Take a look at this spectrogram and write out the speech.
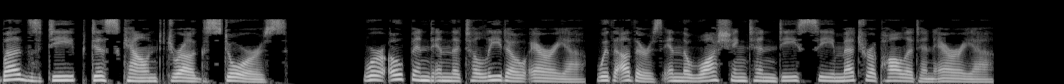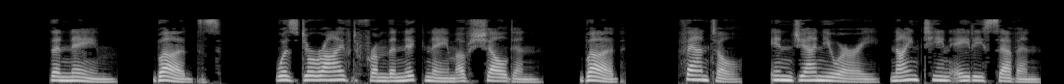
Bud's Deep Discount Drug Stores were opened in the Toledo area, with others in the Washington, D.C. metropolitan area. The name, Bud's, was derived from the nickname of Sheldon, Bud Fantle, in January, 1987,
